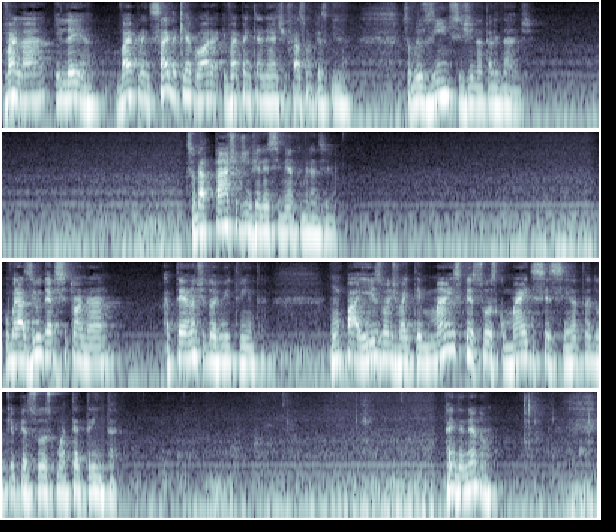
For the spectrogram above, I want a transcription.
vai lá e leia. Vai pra, sai daqui agora e vai para a internet e faça uma pesquisa sobre os índices de natalidade. Sobre a taxa de envelhecimento no Brasil. O Brasil deve se tornar, até antes de 2030, um país onde vai ter mais pessoas com mais de 60 do que pessoas com até 30. Está entendendo?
